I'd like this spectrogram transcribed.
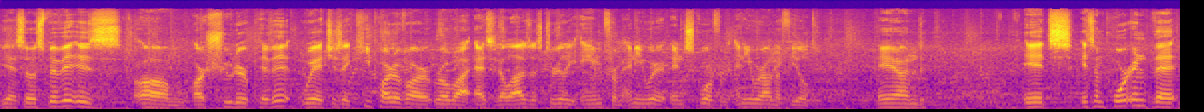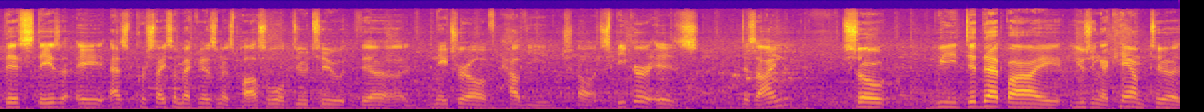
Yeah, so a spivot is um, our shooter pivot, which is a key part of our robot as it allows us to really aim from anywhere and score from anywhere on the field. And it's it's important that this stays a, as precise a mechanism as possible due to the nature of how the uh, speaker is designed. So we did that by using a cam to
